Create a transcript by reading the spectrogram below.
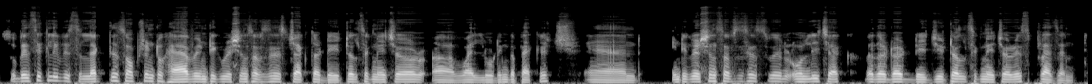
so basically we select this option to have integration services check the digital signature uh, while loading the package and integration services will only check whether the digital signature is present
